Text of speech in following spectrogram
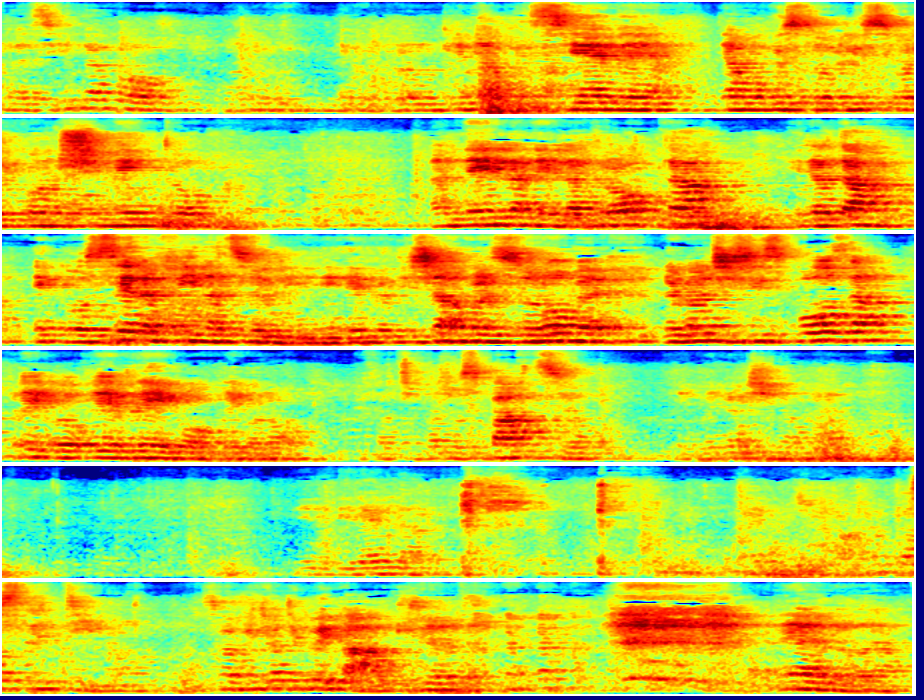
Allora, Sindaco, premiamo insieme, diamo questo bellissimo riconoscimento a Nella, Nella Trotta, in realtà ecco Serafina Azzolini, ecco diciamo il suo nome, da quando ci si sposa, prego, eh, prego, prego no, faccio, faccio spazio, prego, venga vicino a. Vieni Mirella, è un po' strettino, siamo abituati quei palchi in realtà. e allora,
